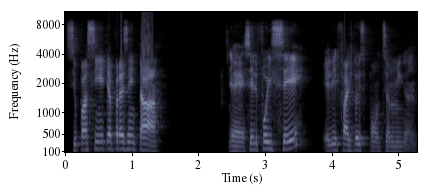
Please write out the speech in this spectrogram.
Se o paciente apresentar, é, se ele foi C, ele faz dois pontos, se eu não me engano.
